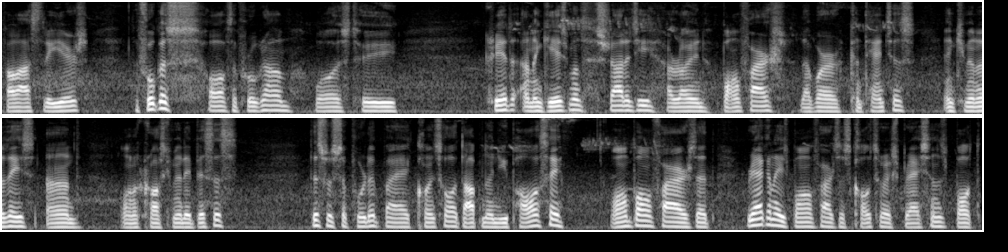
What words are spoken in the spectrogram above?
for the last three years. The focus of the programme was to create an engagement strategy around bonfires that were contentious in communities and on a cross-community basis. This was supported by Council adopting a new policy on bonfires that recognised bonfires as cultural expressions but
